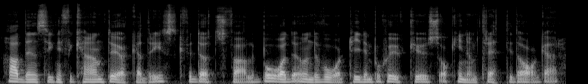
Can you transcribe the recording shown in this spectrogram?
hade en signifikant ökad risk för dödsfall både under vårdtiden på sjukhus och inom 30 dagar.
